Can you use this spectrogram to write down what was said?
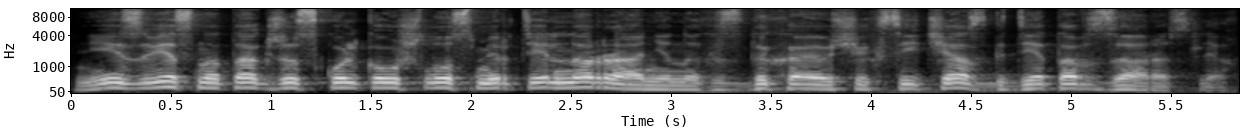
Неизвестно также, сколько ушло смертельно раненых, вздыхающих сейчас где-то в зарослях.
